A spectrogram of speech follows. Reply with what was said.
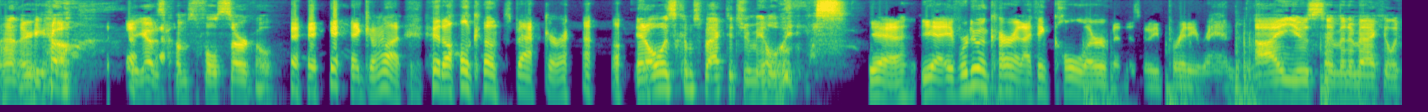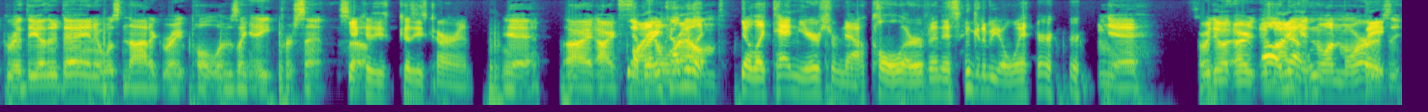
Ah, there you go. There you go. This comes full circle. yeah, come on. It all comes back around. It always comes back to Jemile Weeks. Yeah, yeah. If we're doing current, I think Cole Irvin is going to be pretty random. I used him in Immaculate Grid the other day, and it was not a great pull. It was like eight percent. So Yeah, because he's because he's current. Yeah. All right. All right. Yeah, Final like- round. Yo, like ten years from now, Cole Irvin isn't going to be a winner. yeah. Are we doing? Are, am Oh, I no. getting one more? Or Wait. is it?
